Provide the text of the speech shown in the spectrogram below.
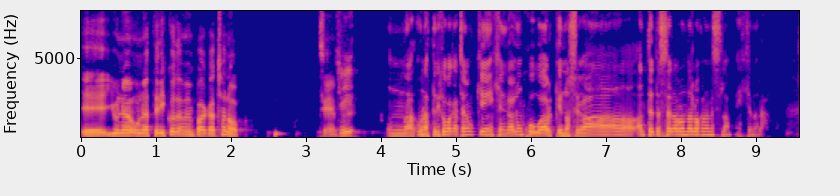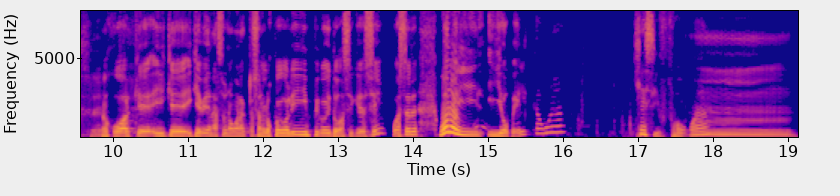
Eh, y una, un asterisco también para Kachanov. Siempre. Sí, un, un asterisco para Kachanov que en general es un jugador que no se va antes de tercera ronda a los Grand Slam, en general. Sí. Un jugador que y, que, y que viene a hacer una buena actuación en los Juegos Olímpicos y todo, así que sí, puede ser. Bueno, y, y Opelka, weón. ¿Qué si fue, weón? Mm.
